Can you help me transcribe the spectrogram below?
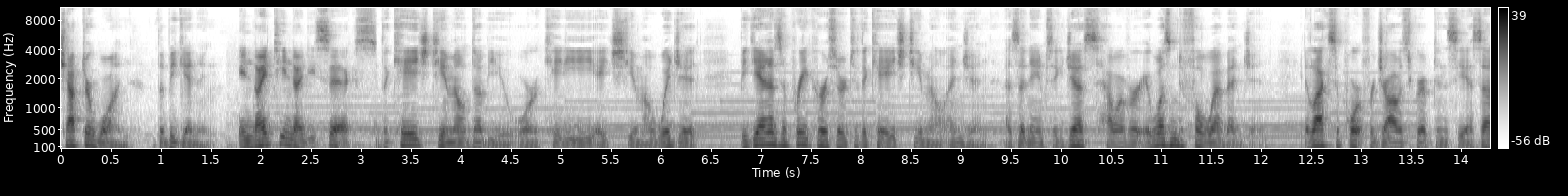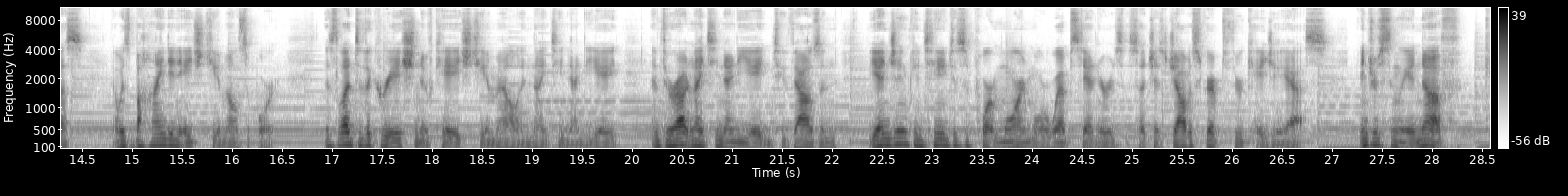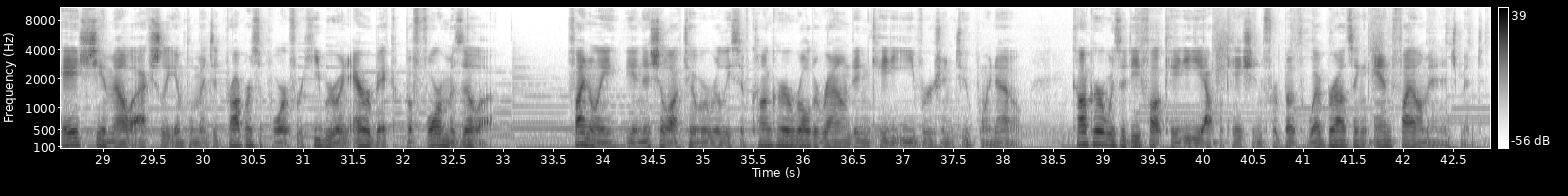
Chapter 1 The Beginning In 1996, the KHTMLW, or KDE HTML widget, began as a precursor to the KHTML engine. As the name suggests, however, it wasn't a full web engine. It lacked support for JavaScript and CSS, and was behind in HTML support. This led to the creation of KHTML in 1998, and throughout 1998 and 2000, the engine continued to support more and more web standards such as JavaScript through KJS. Interestingly enough, KHTML actually implemented proper support for Hebrew and Arabic before Mozilla. Finally, the initial October release of Konqueror rolled around in KDE version 2.0. Konqueror was a default KDE application for both web browsing and file management.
